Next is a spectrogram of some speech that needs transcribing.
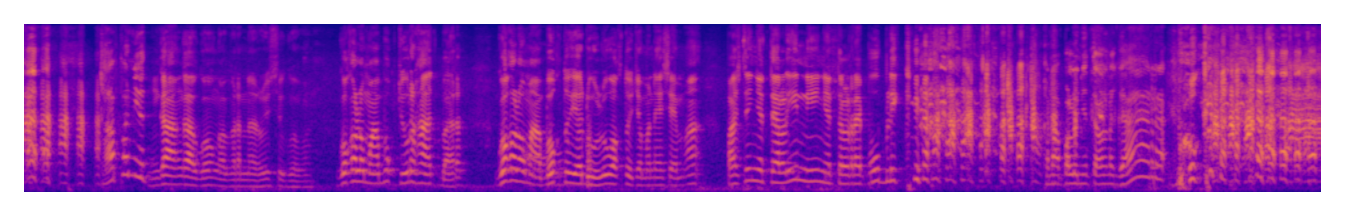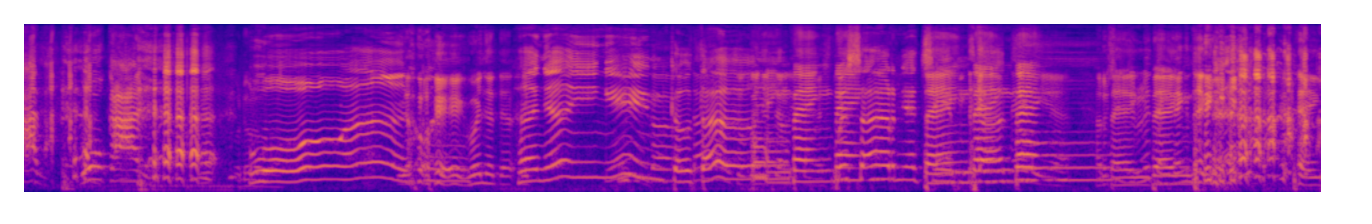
Kapan yut? Enggak, enggak, gua enggak pernah rusuh gua mah. Gua kalau mabuk curhat, Bar. Gua kalau mabuk tuh ya dulu waktu zaman SMA pasti nyetel ini, nyetel Republik. Kenapa lu nyetel negara? Bukan. Bukan. Udah, Wow, aku eh, gua nyetel. hanya ingin kau tahu tahu. Teng teng teng besarnya teng teng teng. Harus teng teng teng, teng, teng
